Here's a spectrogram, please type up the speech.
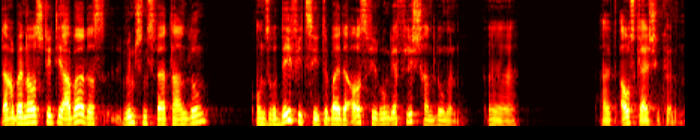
Darüber hinaus steht hier aber, dass wünschenswerte Handlungen unsere Defizite bei der Ausführung der Pflichthandlungen äh, halt ausgleichen können.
